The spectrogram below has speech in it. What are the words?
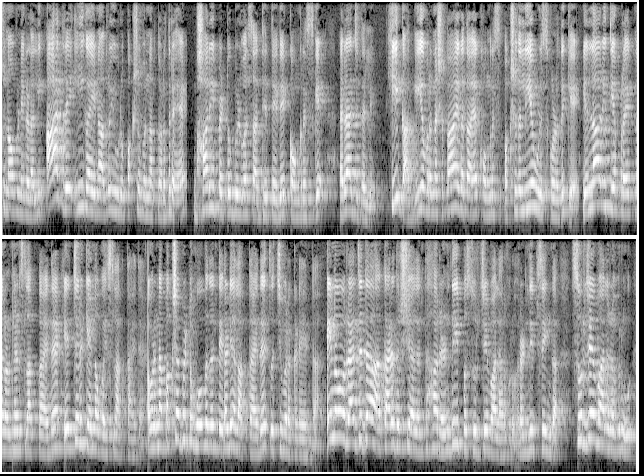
ಚುನಾವಣೆಗಳಲ್ಲಿ. ಆದ್ರೆ ಈಗ ಏನಾದ್ರೂ ಇವರು ಪಕ್ಷವನ್ನ ತೊರೆದ್ರೆ ಭಾರಿ ಪೆಟ್ಟು ಬೀಳುವ ಸಾಧ್ಯತೆ ಇದೆ ಕಾಂಗ್ರೆಸ್ಗೆ. ರಾಜ್ಯದಲ್ಲಿ. ಹೀಗಾಗಿ ಅವರನ್ನ ಶತಾಯಗತಾಯ ಕಾಂಗ್ರೆಸ್ ಪಕ್ಷದಲ್ಲಿಯೇ ಉಳಿಸಿಕೊಳ್ಳೋದಕ್ಕೆ ಎಲ್ಲಾ ರೀತಿಯ ಪ್ರಯತ್ನಗಳು ನಡೆಸಲಾಗ್ತಾ ಇದೆ, ಎಚ್ಚರಿಕೆಯನ್ನ ವಹಿಸಲಾಗ್ತಾ ಇದೆ. ಅವರನ್ನ ಪಕ್ಷ ಬಿಟ್ಟು ಹೋಗದಂತೆ ತಡೆಯಲಾಗ್ತಾ ಇದೆ ಸಚಿವರ ಕಡೆಯಿಂದ. ಇನ್ನು ರಾಜ್ಯದ ಕಾರ್ಯದರ್ಶಿಯಾದಂತಹ ರಣದೀಪ್ ಸುರ್ಜೇವಾಲಾರವರು ರಣದೀಪ್ ಸಿಂಗ್ ಸುರ್ಜೇವಾಲಾರವರು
